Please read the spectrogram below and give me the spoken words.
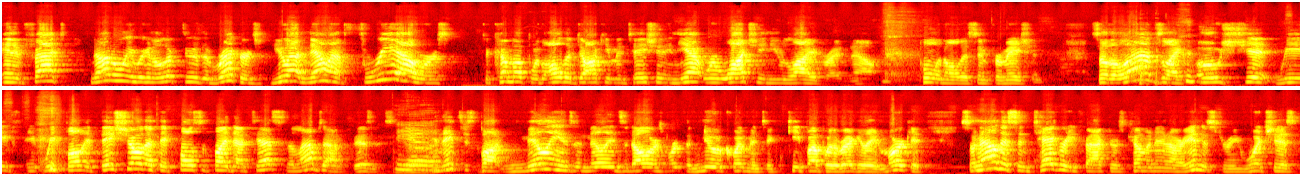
And in fact, not only are we going to look through the records, you have now have three hours to come up with all the documentation, and yet we're watching you live right now, pulling all this information. So the lab's like, oh shit, we if we fall if they show that they falsified that test, the lab's out of business. Yeah. And they just bought millions and millions of dollars worth of new equipment to keep up with a regulated market. So now this integrity factor is coming in our industry, which is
